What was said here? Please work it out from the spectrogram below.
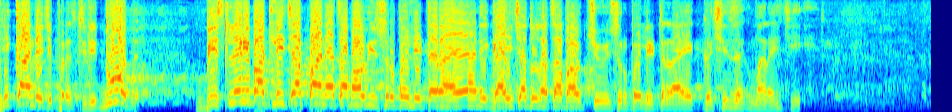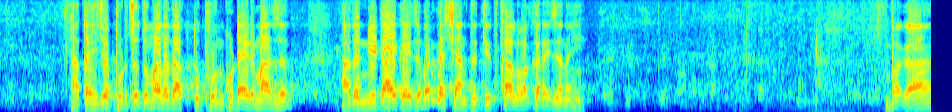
ही कांद्याची परिस्थिती. दूध. बिसलेरी बाटलीच्या पाण्याचा भाव वीस रुपये लिटर आहे आणि गाईच्या दुधाचा भाव चोवीस रुपये लिटर आहे. कशी जग मारायची? आता ह्याच्या पुढचं तुम्हाला दाखतो फोन कुठं आहे रे माझं? आता नीट ऐकायचं बरं का? शांततेत कालवा करायचा नाही. बघा.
